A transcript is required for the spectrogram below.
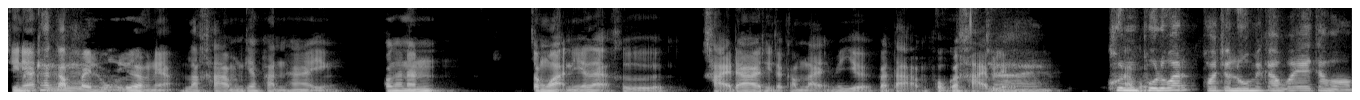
ทีเนี้ยถ้ากลับไปรุ่งเรืองเนี่ย ราคามันแค่พันห้าเอง เพราะฉะนั้นจังหวะนี้แหละคือขายได้ถึงจะกำไรไม่เยอะก็ตาม ผมก็ขายไปเลยใช่คุณครับผมภูริวัฒน์พอจะรู้ไหมครับว่าเอ๊ะถ้ามอง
